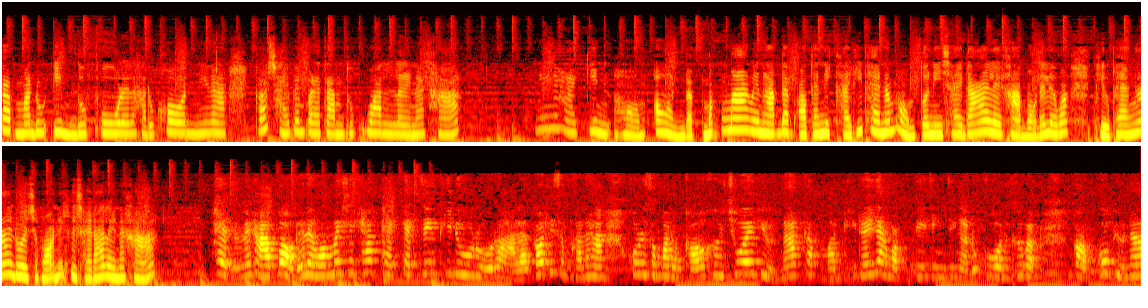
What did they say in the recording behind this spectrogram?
กลับมาดูอิ่มดูฟูเลยล่ะค่ะทุกคนนี่นะะก็ใช้เป็นประจำทุกวันเลยนะคะ นี่นะคะกลิ่นหอมอ่อนแบบมาก ๆ เลยนะคะ แบบออร์แกนิกใครที่แพ้น้ำหอมตัวนี้ใช้ได้เลยค่ะ บอกได้เลยว่าผิวแพ้ง่ายโดยเฉพาะนี่คือใช้ได้เลยนะคะเห็นไหมคะ บอกได้เลยว่าไม่ใช่แค่แพ็กเกจจิ้งที่ดูหรูหราแล้วก็ที่สำคัญนะคะคุณสมบัติของเขาคือช่วยผิวหน้ากลับมาดีได้อย่างแบบดีจริงๆอะทุกคนคือแบบกอบกู้ผิวหน้า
